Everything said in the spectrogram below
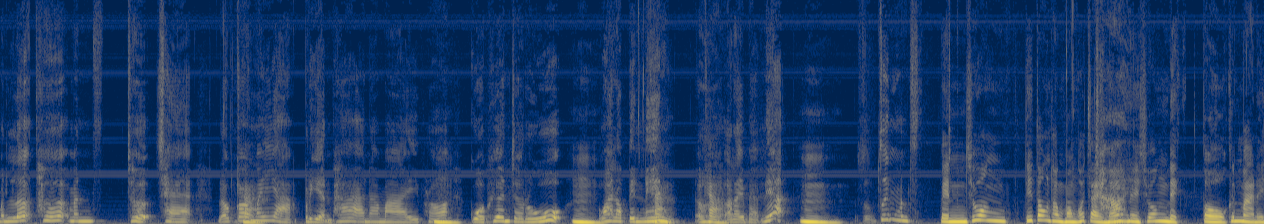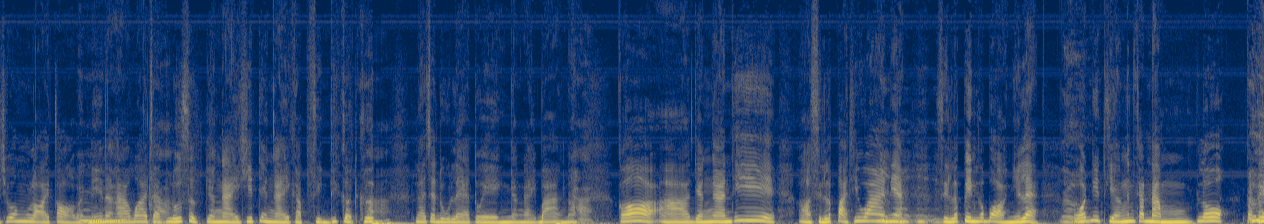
มันเลอะเทอะมัน เฉอะแฉะแล้วก็ไม่อยากเปลี่ยนผ้าอนามัย เพราะกลัวเพื่อนจะรู้ว่าเราเป็นเมนอะไรแบบเนี้ยซึ่งมันเป็นช่วงที่ต้องทำความเข้าใจเนาะในช่วงเด็กโตขึ้นมาในช่วงรอยต่อแบบนี้นะคะ ว่าจะรู้สึกยังไงคิดยังไงกับสิ่งที่เกิดขึ้น และจะดูแลตัวเองยังไงบ้างเนาะก็อย่างงานที่ศิลปะที่ว่าเนี่ยศิลปินก็บอกอย่างนี้แหละโอ๊ตนี่เถียงกันกระนำโลกประเท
